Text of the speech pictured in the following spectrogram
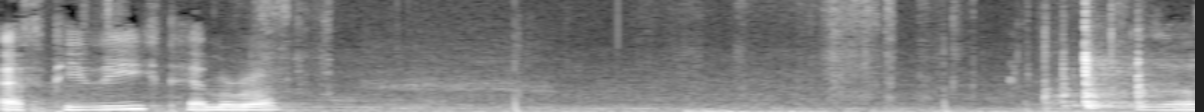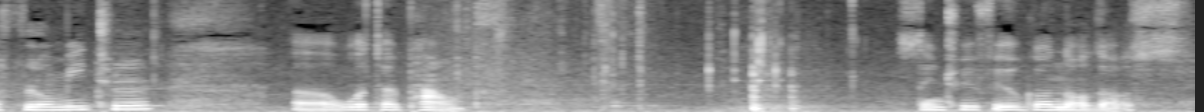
FPV camera, the flow meter, uh, water pump, centrifugal nozzles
